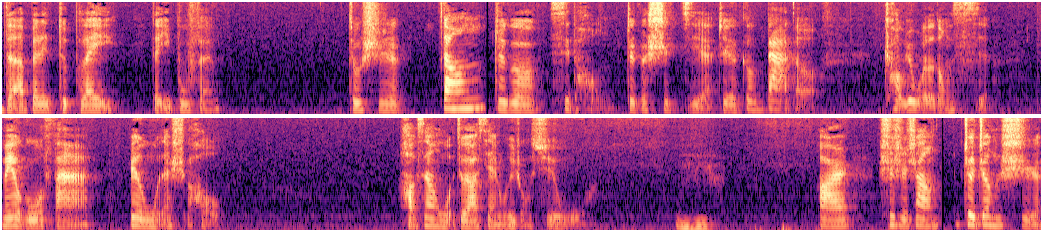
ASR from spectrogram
the ability to play 的一部分。就是当这个系统、这个世界、这个更大的、超越我的东西没有给我发任务的时候。好像我就要陷入一种虚无，嗯，而事实上，这正是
